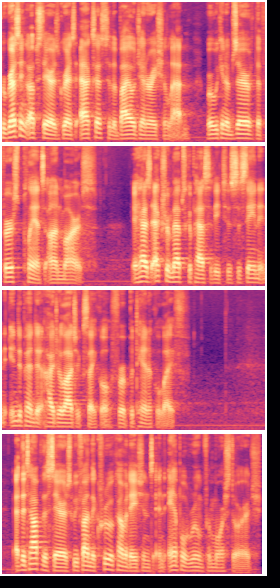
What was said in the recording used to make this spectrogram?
Progressing upstairs grants access to the Biogeneration Lab, where we can observe the first plants on Mars. It has extra MEPS capacity to sustain an independent hydrologic cycle for botanical life. At the top of the stairs, we find the crew accommodations and ample room for more storage.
